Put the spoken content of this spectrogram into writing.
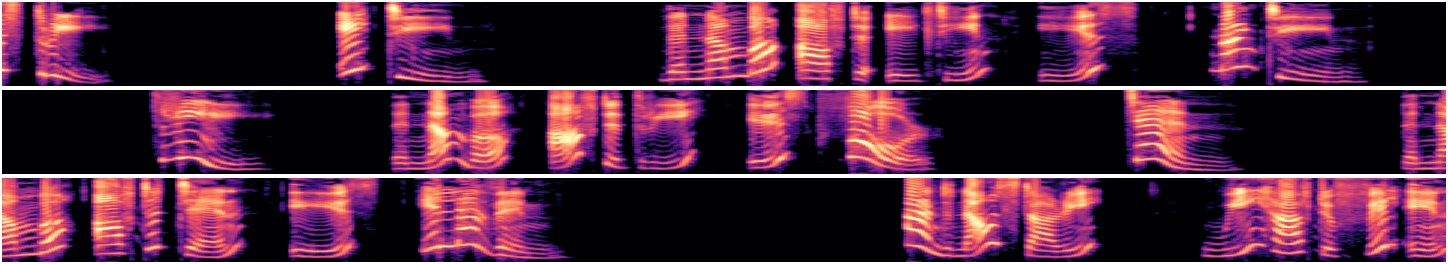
is 3. 18. The number after 18 is 19. 3. The number after 3 is 4. 10. The number after 10 is 11. And now, Starry, we have to fill in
